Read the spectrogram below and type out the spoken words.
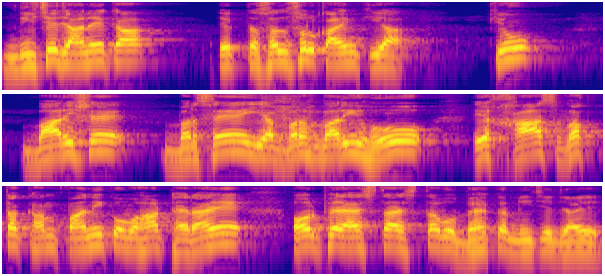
نیچے جانے کا ایک تسلسل قائم کیا۔ کیوں بارشیں برسیں یا برف باری ہو، ایک خاص وقت تک ہم پانی کو وہاں ٹھہرائیں اور پھر آہستہ آہستہ وہ بہہ کر نیچے جائے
